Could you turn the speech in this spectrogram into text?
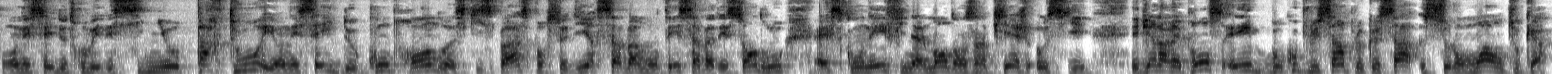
On essaye de trouver des signaux partout et on essaye de comprendre ce qui se passe pour se dire ça va monter, ça va descendre ou est-ce qu'on est finalement dans un piège haussier? Eh bien, la réponse est beaucoup plus simple que ça, selon moi en tout cas.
